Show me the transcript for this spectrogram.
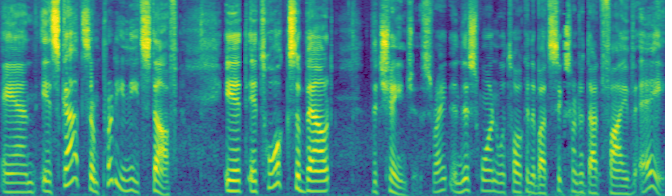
and it's got some pretty neat stuff it, it talks about the changes, right? In this one, we're talking about 600.5a,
